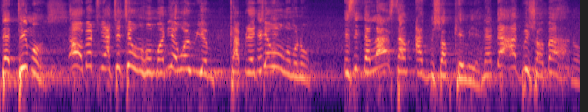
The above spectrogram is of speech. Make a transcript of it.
the demons. a wobɛtumi akyekye honhommɔne a ɛwɔ wiem kabrɛgye eh, eh, honhom no You see, the last time Archbishop came here, na da archbishop no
